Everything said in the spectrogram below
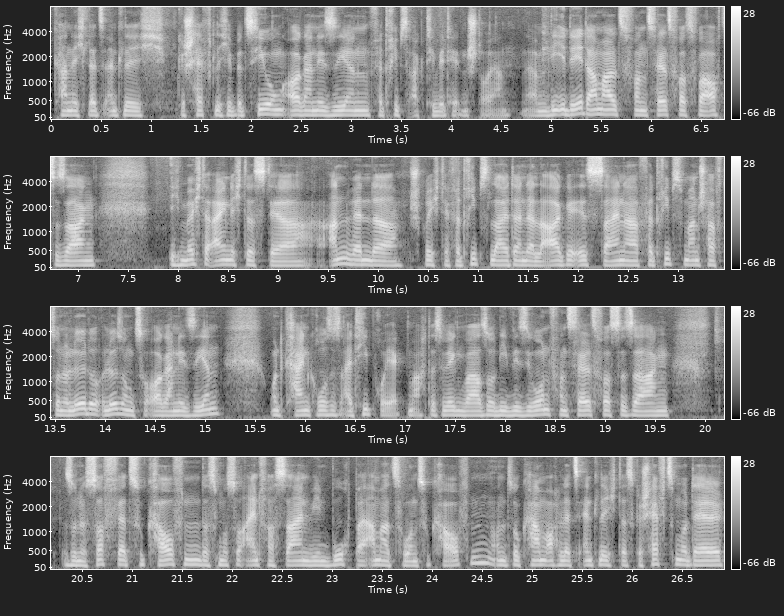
kann ich letztendlich geschäftliche Beziehungen organisieren, Vertriebsaktivitäten steuern. Ähm, die Idee damals von Salesforce war auch zu sagen, ich möchte eigentlich, dass der Anwender, sprich der Vertriebsleiter, in der Lage ist, seiner Vertriebsmannschaft so eine Lösung zu organisieren und kein großes IT-Projekt macht. Deswegen war so die Vision von Salesforce zu sagen, so eine Software zu kaufen, das muss so einfach sein, wie ein Buch bei Amazon zu kaufen. Und so kam auch letztendlich das Geschäftsmodell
